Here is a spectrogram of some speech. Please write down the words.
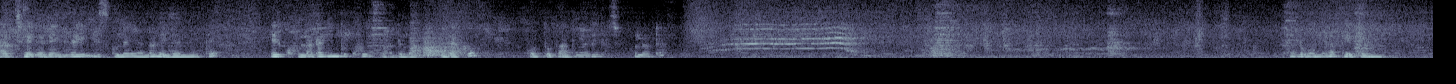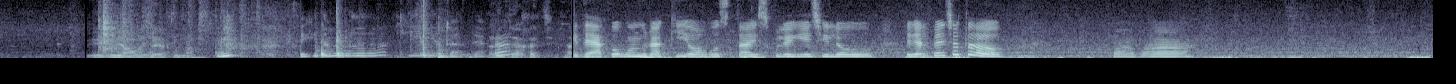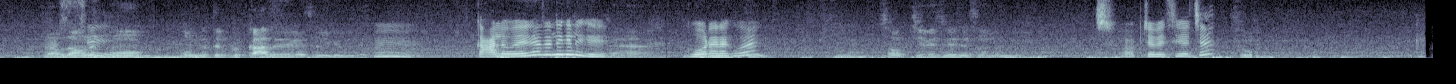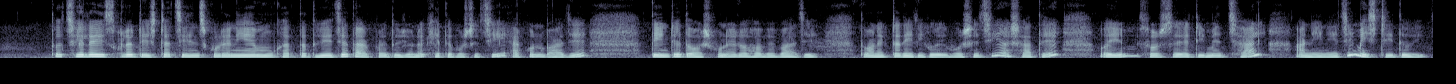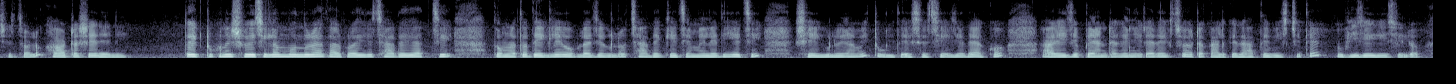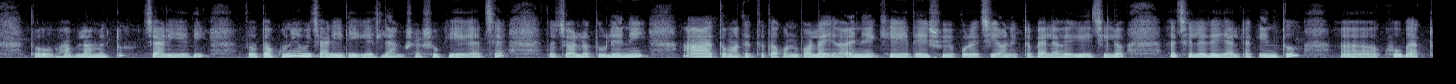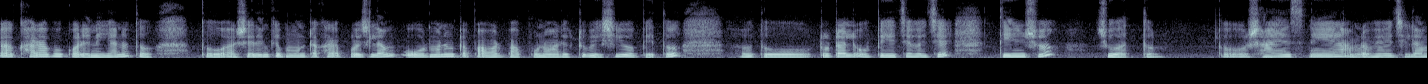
আর ছেলে দেখলেই স্কুলে গেল রেজাল্ট নিতে। এর খোলাটা কিন্তু খুব পাতলা দেখো কত পাতলা দেখেছ খোলাটা? চলো বন্ধুরা কেটে দেখি দাঁড়া দাঁড়া এটা দেখা বন্ধুরা কি অবস্থা? স্কুলে গিয়েছিল। রেজাল্ট পেয়েছ তো? বাবা। কাল হয়ে গেছে লিখে লিখে। হুম। কালো হয়ে গেছে লিখে লিখে? হ্যাঁ। ঘোর আর একবার? সবচেয়ে বেশি হয়েছে সবচেয়ে বেশি হয়েছে? তো ছেলে স্কুলের ড্রেসটা চেঞ্জ করে নিয়ে মুখ হাতটা ধুয়েছে, তারপরে দুজনে খেতে বসেছি। এখন বাজে তিনটে দশ পনেরো হবে বাজে, তো অনেকটা দেরি করে বসেছি। আর সাথে ওই সর্ষে ডিমের ঝাল আর নিয়ে নিয়েছি মিষ্টি দই। চলো খাওয়াটা সেরে নিই তো একটুখানি শুয়েছিলাম বন্ধুরা, তারপরে যে ছাদে যাচ্ছি। তোমরা তো দেখলে ওগুলা যেগুলো ছাদে কেচে মেলে দিয়েছি, সেইগুলোই আমি তুলতে এসেছি। এই যে দেখো, আর এই যে প্যান্টটা গেঞ্জিটা দেখছ, এটা কালকে রাতে বৃষ্টিতে ভিজে গিয়েছিল। তো ভাবলাম একটু চারিয়ে দিই। তো তখনই আমি চারিয়ে দিয়ে গেছিলাম, সব শুকিয়ে গেছে। তো চলো তুলে নিই। আর তোমাদের তো তখন বলাই হয়নি, খেয়ে দিয়ে শুয়ে পড়েছি, অনেকটা বেলা হয়ে গিয়েছিল। ছেলের রেজাল্টটা কিন্তু খুব একটা খারাপও করেনি, জানো তো? তো আর সেদিনকে মনটা খারাপ করেছিলাম, ওর মানে ওটা পাওয়ার প্রাপ্য না, আর একটু বেশি ও পেত। তো টোটাল ও পেয়েছে হয়েছে তিনশো চুয়াত্তর। তো সায়েন্স নিয়ে আমরা ভেবেছিলাম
